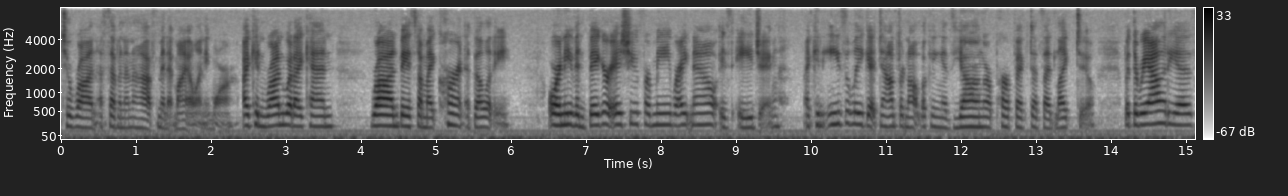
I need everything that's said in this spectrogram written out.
to run a seven and a half minute mile anymore. I can run what I can run based on my current ability. Or an even bigger issue for me right now is aging. I can easily get down for not looking as young or perfect as I'd like to. But the reality is,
